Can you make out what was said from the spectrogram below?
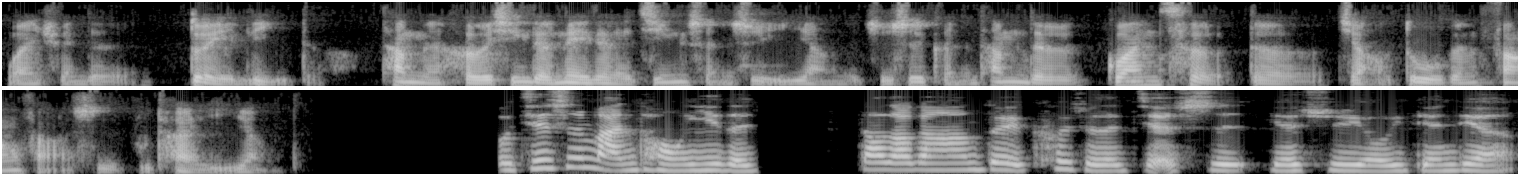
完全的对立的，他们核心的内在的精神是一样的，只是可能他们的观测的角度跟方法是不太一样的。我其实蛮同意的，叨叨刚刚对科学的解释也许有一点点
